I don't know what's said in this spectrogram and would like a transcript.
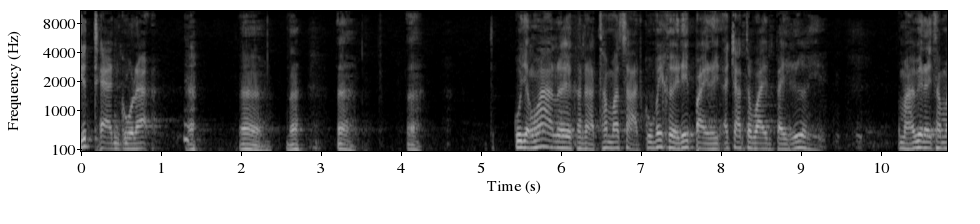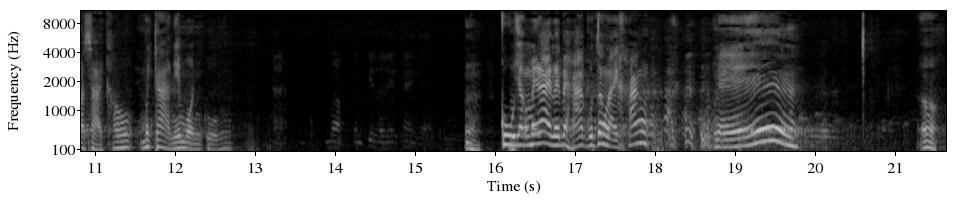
ยึดแทนกูแล้วนะเออนะออเออกูยังว่าเลยขนาดธรรมศาสตร์กูไม่เคยได้ไปเลยอาจารย์ตะวันไปเรื่อยมหาวิทยาลัยธรรมศาสตร์เขาไม่กล้านิมนต์กูกูยังไม่ได้เลยไปหากูตั้งหลายครั้งแหมโอ้โห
